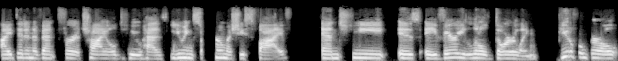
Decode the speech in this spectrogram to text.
I did an event for a child who has Ewing sarcoma. She's five and she is a very little darling beautiful girl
